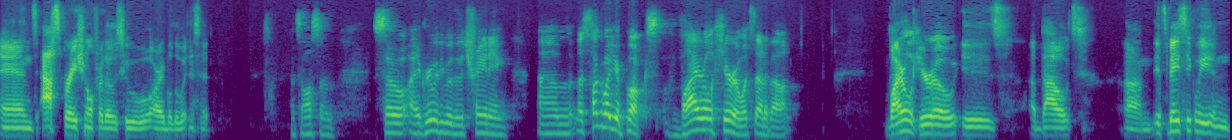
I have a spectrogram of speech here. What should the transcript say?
and aspirational for those who are able to witness it. That's awesome. So i agree with you with the training. Um, let's talk about your books. Viral hero what's that about? Viral hero is about um, it's basically an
